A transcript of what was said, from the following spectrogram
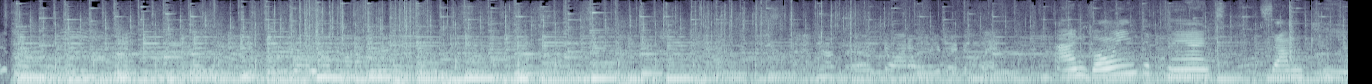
I'm going to plant some peas.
